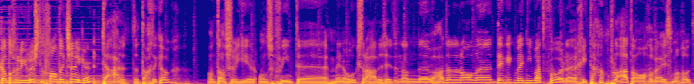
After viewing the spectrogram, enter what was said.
categorie rustig valt dit zeker. Ja, dat, dacht ik ook. Want als we hier onze vriend eh, Menno Hoekstra hadden zitten, dan eh, hadden er al, eh, denk ik, weet niet wat voor eh gitaarplaten al geweest. Maar goed,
